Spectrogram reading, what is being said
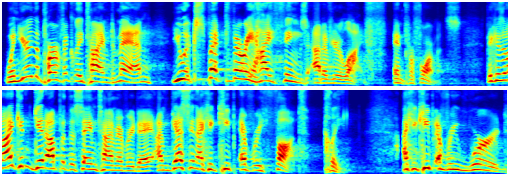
when you're the perfectly timed man, you expect very high things out of your life and performance. Because if I can get up at the same time every day, I'm guessing I could keep every thought clean. I could keep every word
